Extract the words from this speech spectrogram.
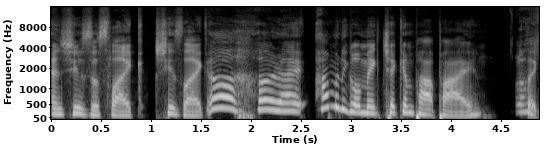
And she's just like, she's like, oh, all right, I'm gonna go make chicken pot pie. Ugh, Like,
